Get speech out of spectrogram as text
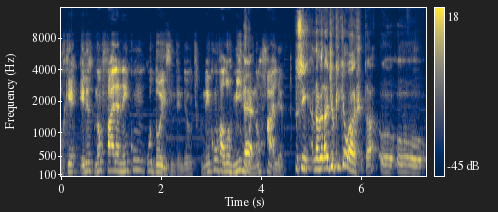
Porque ele não falha nem com o 2, entendeu? Tipo, nem com o valor mínimo, É. ele não falha. Assim, na verdade, o que, que eu acho, tá? O, o-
